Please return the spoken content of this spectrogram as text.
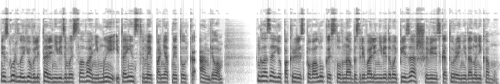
Из горла ее вылетали невидимые слова, немые и таинственные, понятные только ангелам. Глаза ее покрылись поволокой, словно обозревали неведомый пейзаж, видеть который не дано никому.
